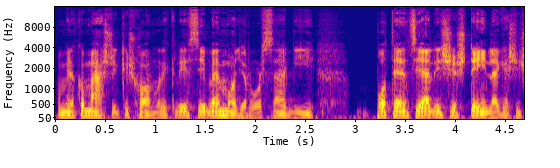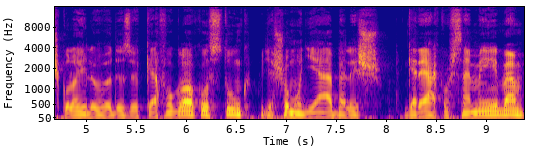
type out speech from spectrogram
aminek a második és harmadik részében magyarországi potenciális és tényleges iskolai lövöldözőkkel foglalkoztunk, ugye Somogyi Ábel és Gere Ákos személyében,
